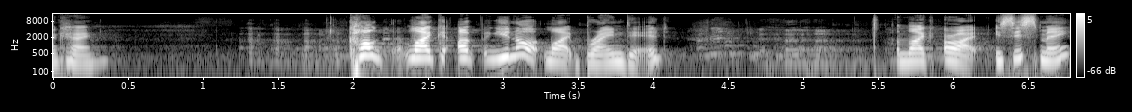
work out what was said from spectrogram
okay. Like, uh, you're not like brain dead. I'm like, all right, is this me?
